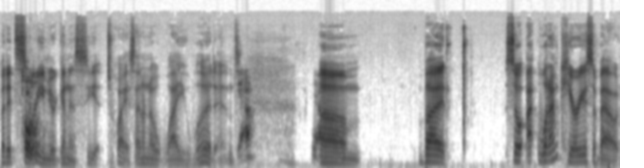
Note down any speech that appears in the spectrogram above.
but it's Totally. Scream. You're gonna see it twice. I don't know why you wouldn't. Yeah. Yeah. Um, but so I, what I'm curious about,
